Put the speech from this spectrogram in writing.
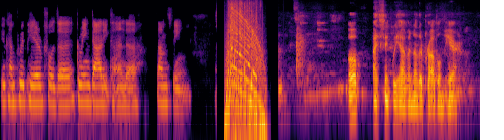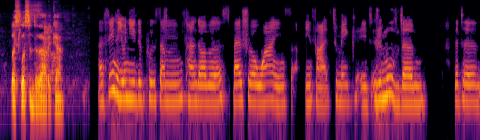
you can prepare for the green garlic and uh, something. Oh, I think we have another problem here. Let's listen to that again. I think you need to put some kind of uh, special wines inside to make it remove the that uh,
